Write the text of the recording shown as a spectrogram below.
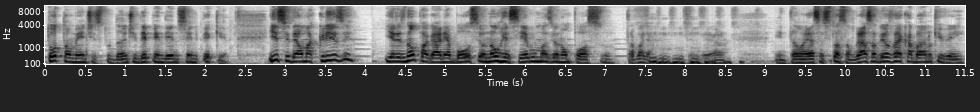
totalmente estudante e dependendo do CNPq. E se der uma crise, e eles não pagarem a bolsa, eu não recebo, mas eu não posso trabalhar. entendeu? Então essa é a situação. Graças a Deus vai acabar ano que vem.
